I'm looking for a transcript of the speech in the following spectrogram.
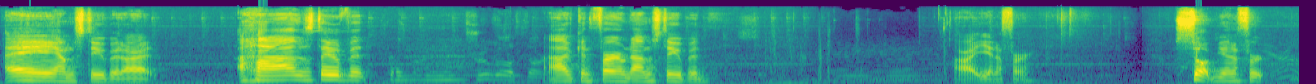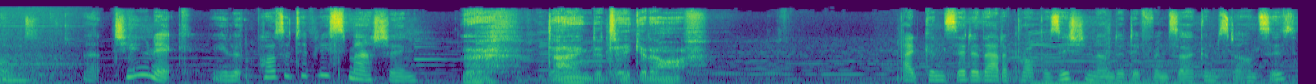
Hey, I'm stupid, alright. I'm stupid. I've confirmed I'm stupid. Alright, Yennefer. Sup, Yennefer? That tunic, you look positively smashing. Ugh, dying to take it off. I'd consider that a proposition under different circumstances.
